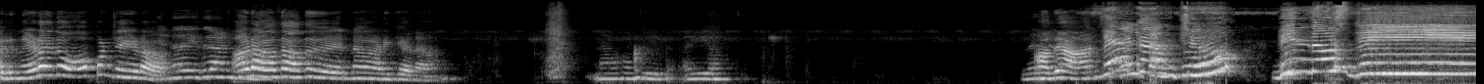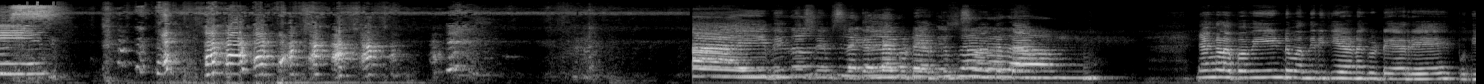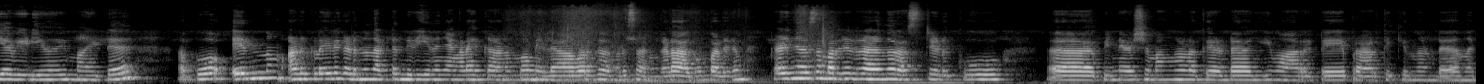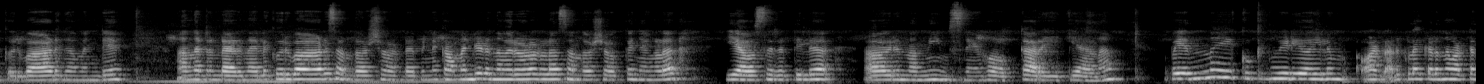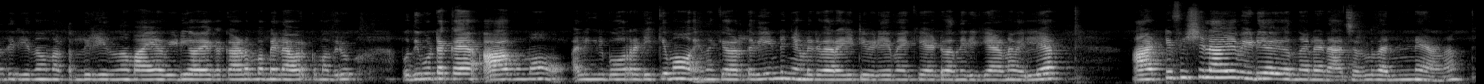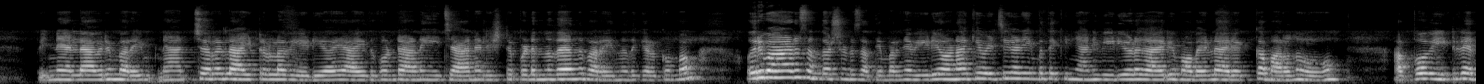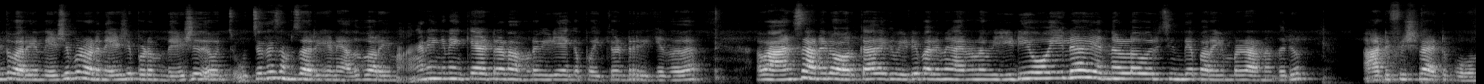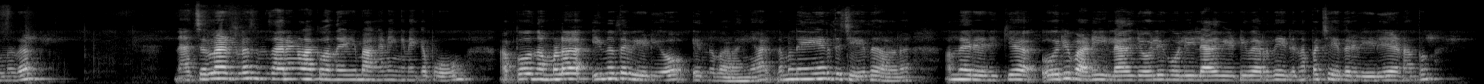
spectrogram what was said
വരുന്നേടാ ഇത് ഓപ്പൺ ചെയ്യടാ. ആടാ അത് അത് എന്നാ കാണിക്കാനാ. അയ്യോ. അതെ ആൻസി. വെൽക്കം ടു ഞങ്ങളപ്പോൾ വീണ്ടും വന്നിരിക്കുകയാണ് കൂട്ടുകാരെ പുതിയ വീഡിയോയുമായിട്ട്. അപ്പോൾ എന്നും അടുക്കളയിൽ കിടന്ന് നട്ടം തിരിയുന്ന ഞങ്ങളെ കാണുമ്പം എല്ലാവർക്കും അങ്ങോട്ട് സങ്കടമാകും പലരും കഴിഞ്ഞ ദിവസം പറഞ്ഞിട്ടുണ്ടായിരുന്നു റെസ്റ്റ് എടുക്കൂ. പിന്നെ വിഷമങ്ങളൊക്കെ ഉണ്ടെങ്കിൽ മാറട്ടെ പ്രാർത്ഥിക്കുന്നുണ്ട് എന്നൊക്കെ ഒരുപാട് കമന്റ് വന്നിട്ടുണ്ടായിരുന്നു. അതിലൊക്കെ ഒരുപാട് സന്തോഷമുണ്ട്. പിന്നെ കമന്റ് ഇടുന്നവരോടുള്ള സന്തോഷമൊക്കെ ഞങ്ങൾ ഈ അവസരത്തിൽ ആ ഒരു നന്ദിയും സ്നേഹവും ഒക്കെ അറിയിക്കുകയാണ്. അപ്പോൾ എന്ന് ഈ കുക്കിംഗ് വീഡിയോയിലും അടുക്കളയിൽ കിടന്ന് വട്ടം തിരിയുന്നതും നട്ടം തിരിയുന്നതുമായ വീഡിയോയൊക്കെ കാണുമ്പം എല്ലാവർക്കും അതൊരു ബുദ്ധിമുട്ടൊക്കെ ആകുമോ? അല്ലെങ്കിൽ ബോറടിക്കുമോ എന്നൊക്കെ ഓർത്ത് വീണ്ടും ഞങ്ങളൊരു വെറൈറ്റി വീഡിയോയൊക്കെ ആയിട്ട് വന്നിരിക്കുകയാണ്. വലിയ ആർട്ടിഫിഷ്യലായ വീഡിയോ ഒന്നുമല്ല നാച്ചുറൽ തന്നെയാണ്. പിന്നെ എല്ലാവരും പറയും നാച്ചുറൽ ആയിട്ടുള്ള വീഡിയോ ആയതുകൊണ്ടാണ് ഈ ചാനൽ ഇഷ്ടപ്പെടുന്നത് എന്ന് പറയുന്നത് കേൾക്കുമ്പം ഒരുപാട് സന്തോഷമുണ്ട് സത്യം പറഞ്ഞ. വീഡിയോ ഓണാക്കി ഒഴിച്ച് കഴിയുമ്പോഴത്തേക്കും ഞാൻ ഈ വീഡിയോയുടെ കാര്യം മൊബൈലിന്റെ കാര്യമൊക്കെ മറന്നു പോകും. അപ്പോൾ വീട്ടിൽ എന്ത് പറയും? ദേഷ്യപ്പെടുവാണ് ദേഷ്യപ്പെടും. ദേഷ്യ ഉച്ചത്തിൽ സംസാരിക്കണേ അത് പറയും. അങ്ങനെ ഇങ്ങനെയൊക്കെ ആയിട്ടാണ് നമ്മുടെ വീഡിയോ ഒക്കെ പോയിക്കൊണ്ടിരിക്കുന്നത്. അപ്പോൾ ആൻസ് ആണെങ്കിലും ഓർക്കാതെയൊക്കെ വീഡിയോ പറയുന്ന കാര്യങ്ങൾ വീഡിയോയിൽ എന്നുള്ള ഒരു ചിന്ത പറയുമ്പോഴാണ് അതൊരു ആർട്ടിഫിഷ്യലായിട്ട് പോകുന്നത്. നാച്ചുറലായിട്ടുള്ള സംസാരങ്ങളൊക്കെ വന്നു കഴിയുമ്പോൾ അങ്ങനെ ഇങ്ങനെയൊക്കെ പോകും. അപ്പോൾ നമ്മൾ ഇന്നത്തെ വീഡിയോ എന്ന് പറഞ്ഞാൽ നമ്മൾ നേരത്തെ ചെയ്തതാണ്. അന്നേരം എനിക്ക് ഒരു പണിയില്ലാതെ ജോലി കൂലി ഇല്ലാതെ വീട്ടിൽ വെറുതെ ഇരുന്നപ്പോൾ ചെയ്തൊരു വീഡിയോ ആണ്. അപ്പം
